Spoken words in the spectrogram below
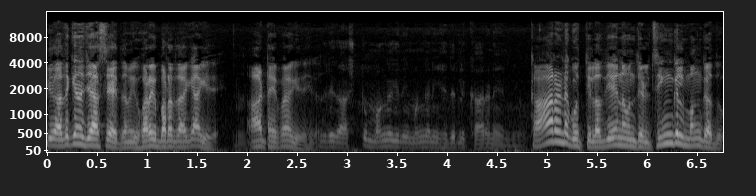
ಈಗ ಅದಕ್ಕಿಂತ ಜಾಸ್ತಿ ಆಯ್ತು ನಮಗೆ ಹೊರಗೆ ಬರೋದಾಗೆ ಆಗಿದೆ. ಆ ಟೈಪ್ ಆಗಿದೆ ಈಗ. ಅಷ್ಟು ಮಂಗಗೆ ಮಂಗನಿಗೆ ಹೆದರ್ಲಿಕ್ಕೆ ಕಾರಣ ಏನು ನೀವು? ಕಾರಣ ಗೊತ್ತಿಲ್ಲ ಅದು ಏನು ಅಂತೇಳಿ ಸಿಂಗಲ್ ಮಂಗ ಅದು.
